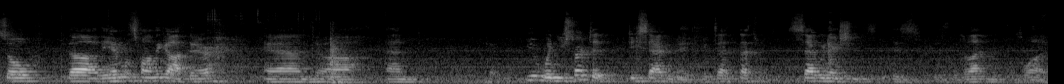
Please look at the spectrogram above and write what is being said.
so the, the ambulance finally got there and, uh, and you, when you start to desaguinate, that, that's, saguination is, is the Latin for blood,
